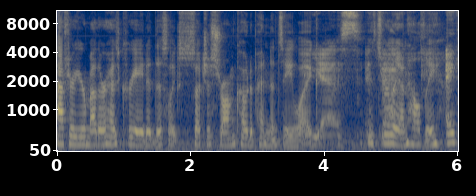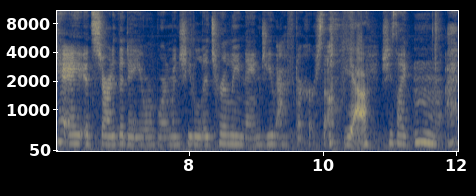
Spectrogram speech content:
After your mother has created this like such a strong codependency, like Yes. it's really unhealthy. AKA, it started the day you were born when she literally named you after herself. Yeah, She's like, mm, I,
